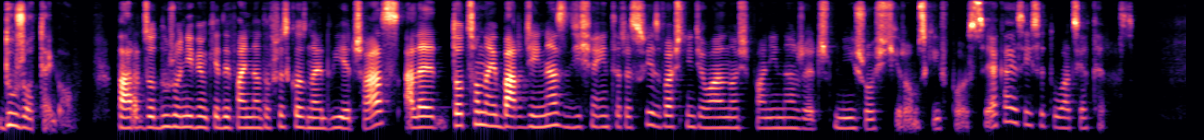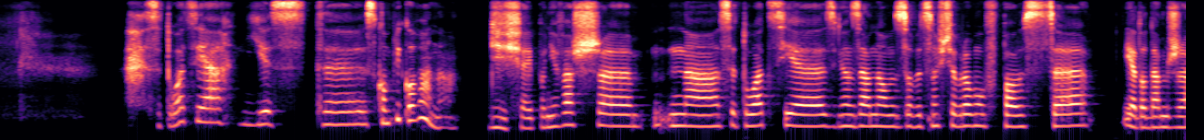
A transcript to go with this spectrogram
Dużo tego bardzo dużo. Nie wiem, kiedy Pani na to wszystko znajduje czas, ale to, co najbardziej nas dzisiaj interesuje, jest właśnie działalność Pani na rzecz mniejszości romskiej w Polsce. Jaka jest jej sytuacja teraz? Sytuacja jest e, skomplikowana dzisiaj, ponieważ e, na sytuację związaną z obecnością Romów w Polsce ja dodam, że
